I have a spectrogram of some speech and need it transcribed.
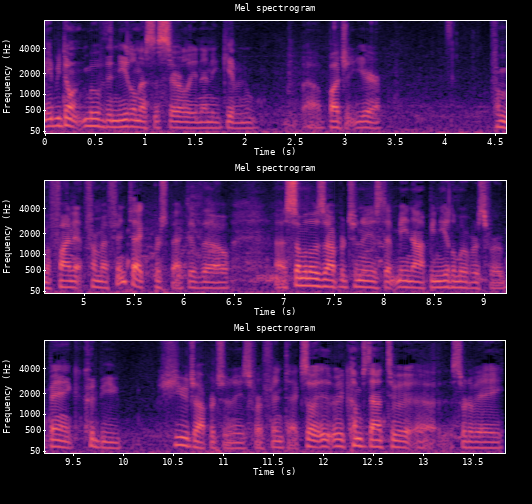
maybe don't move the needle necessarily in any given uh, budget year. From a fin- from a fintech perspective, though, uh, some of those opportunities that may not be needle movers for a bank could be huge opportunities for fintech. So it, it comes down to a, sort of a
